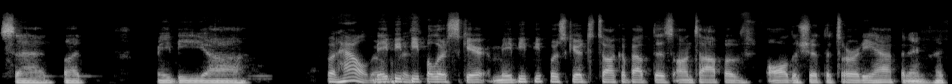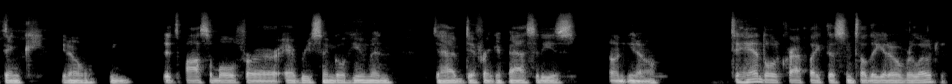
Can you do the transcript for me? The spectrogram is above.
sad. But maybe, uh, but how though? maybe Because- people are scared. Maybe people are scared to talk about this on top of all the shit that's already happening. I think you know it's possible for every single human to have different capacities on you know to handle crap like this until they get overloaded.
